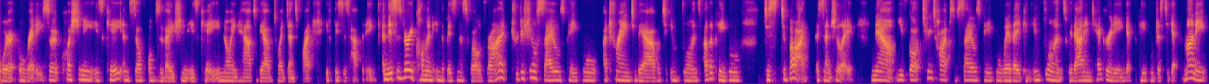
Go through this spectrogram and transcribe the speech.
Already. So questioning is key and self-observation is key in knowing how to be able to identify if this is happening. And this is very common in the business world, right? Traditional salespeople are trained to be able to influence other people just to buy essentially. Now, you've got two types of salespeople where they can influence without integrity and get the people just to get the money,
